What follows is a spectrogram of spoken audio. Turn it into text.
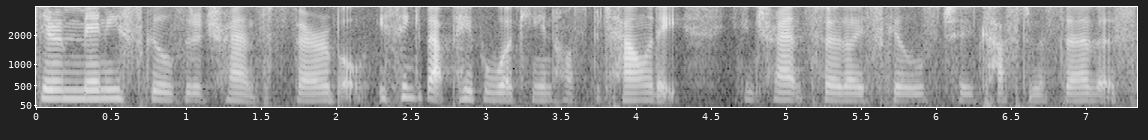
There are many skills that are transferable. You think about people working in hospitality, you can transfer those skills to customer service.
